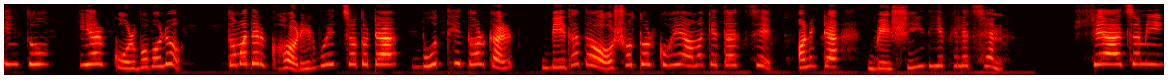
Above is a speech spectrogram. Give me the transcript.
কিন্তু কি আর করব বলো? তোমাদের ঘরের বইয়ের যতটা বুদ্ধির দরকার, বিধাতা অসতর্ক হয়ে আমাকে তার চেয়ে অনেকটা বেশিই দিয়ে ফেলেছেন। সে আজ আমি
